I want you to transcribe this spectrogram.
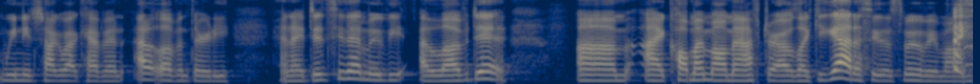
We Need to Talk About Kevin at 11:30, and I did see that movie. I loved it. Um, I called my mom after. I was like, "You got to see this movie, mom."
